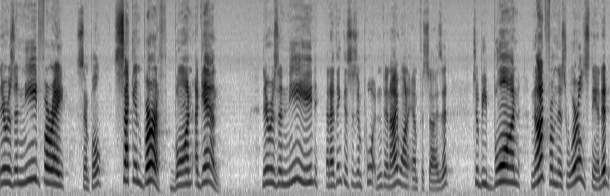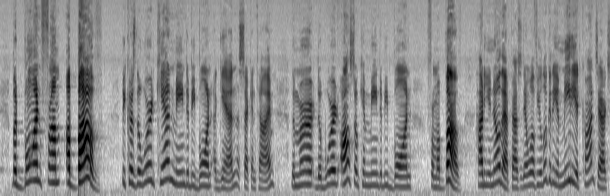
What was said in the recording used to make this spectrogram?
There is a need for a simple second birth, born again. There is a need, and I think this is important, and I want to emphasize it, to be born not from this world standard, but born from above. Because the word can mean to be born again a second time. The, mer- the word also can mean to be born from above. How do you know that, Pastor Dan? Well, if you look at the immediate context,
